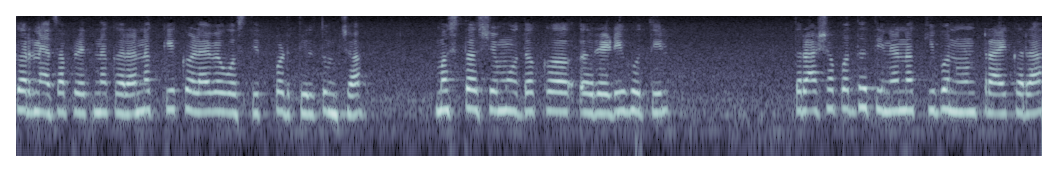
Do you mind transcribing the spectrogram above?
करण्याचा प्रयत्न करा. नक्की कळ्या व्यवस्थित पडतील तुमच्या. मस्त असे मोदक रेडी होतील. तर अशा पद्धतीने नक्की बनवून ट्राय करा.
